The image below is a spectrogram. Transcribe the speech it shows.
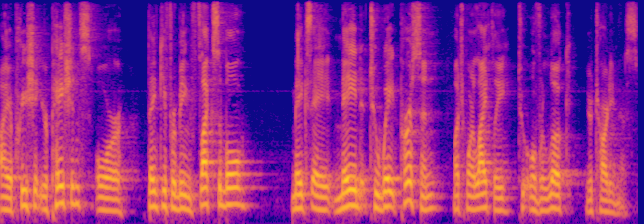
I appreciate your patience or thank you for being flexible makes a made to wait person much more likely to overlook your tardiness.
